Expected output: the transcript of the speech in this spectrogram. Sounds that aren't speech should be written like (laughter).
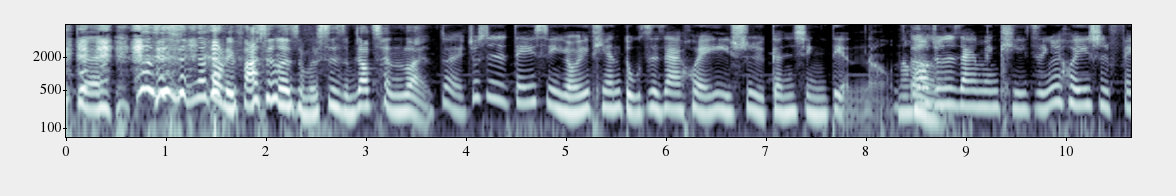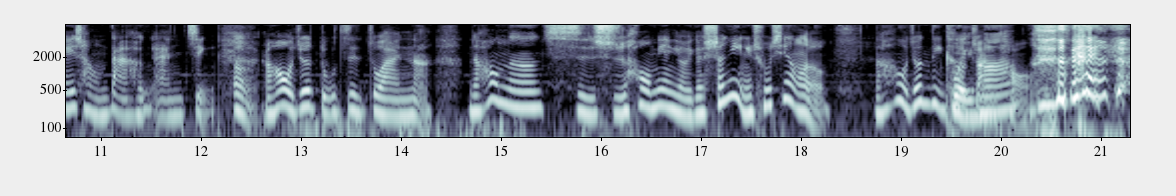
(laughs) 对，那是 (laughs) 那到底发生了什么事？什么叫趁乱？对，就是 Daisy 有一天独自在会议室更新电脑，然后就是在那边 key 字，因为会议室非常大，很安静。嗯，然后我就独自坐在那，然后呢，此时后面有一个身影出现了。然后我就立刻转头，(laughs) 对，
